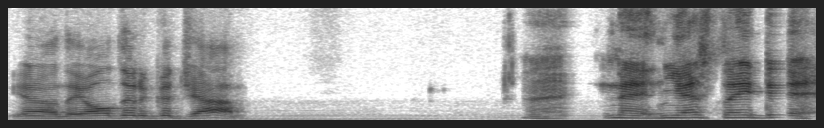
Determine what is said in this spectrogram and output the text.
you know they all did a good job. Uh, and yes, they did.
